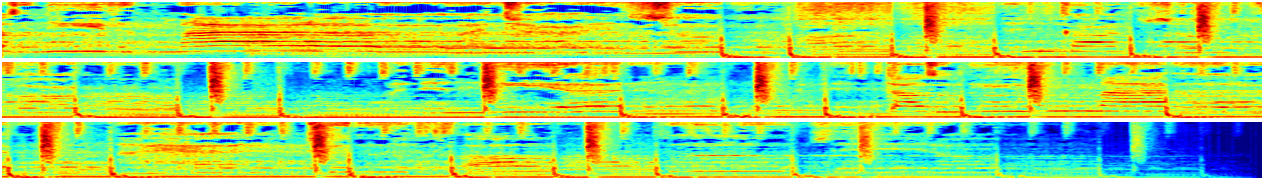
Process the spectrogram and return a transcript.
doesn't even matter.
